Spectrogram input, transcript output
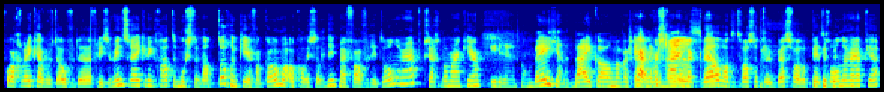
Vorige week hebben we het over de verlies- en winstrekening gehad. Er moest er dan toch een keer van komen, ook al is dat niet mijn favoriete onderwerp. Ik zeg het nog maar een keer. Iedereen is nog een beetje aan het bijkomen waarschijnlijk. Ja, waarschijnlijk inmiddels. wel, want het was natuurlijk best wel een pittig onderwerpje.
